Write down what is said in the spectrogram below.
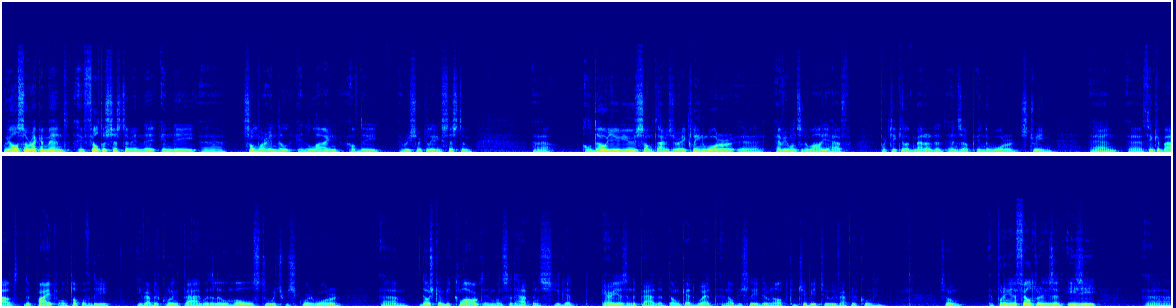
We also recommend a filter system in the, in the, uh, somewhere in the, in the line of the recirculating system. Uh, although you use sometimes very clean water, uh, every once in a while you have particulate matter that ends up in the water stream. And uh, think about the pipe on top of the evaporative cooling pad with the little holes through which we squirt water. Um, those can be clogged, and once that happens, you get areas in the pad that don't get wet and obviously do not contribute to evaporative cooling. So uh, putting in a filter is an easy uh,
